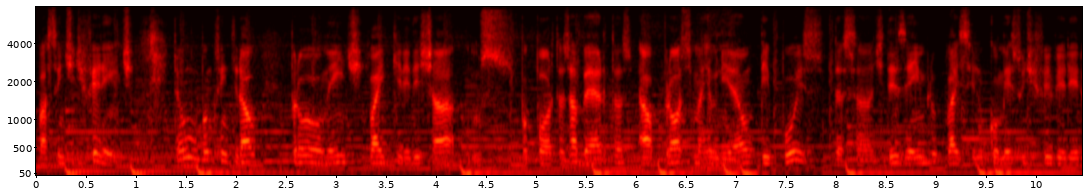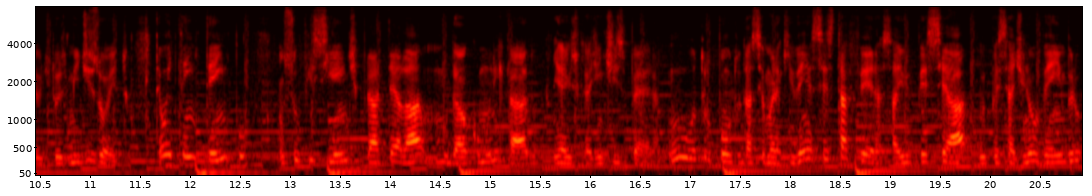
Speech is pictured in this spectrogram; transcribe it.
bastante diferente. Então, o Banco Central provavelmente vai querer deixar as portas abertas. A próxima reunião, depois dessa de dezembro, vai ser no começo de fevereiro de 2018. Então ele tem tempo o suficiente para até lá mudar o comunicado e é isso que a gente espera. Um outro ponto da semana que vem é sexta-feira, saiu o IPCA, o IPCA de novembro.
